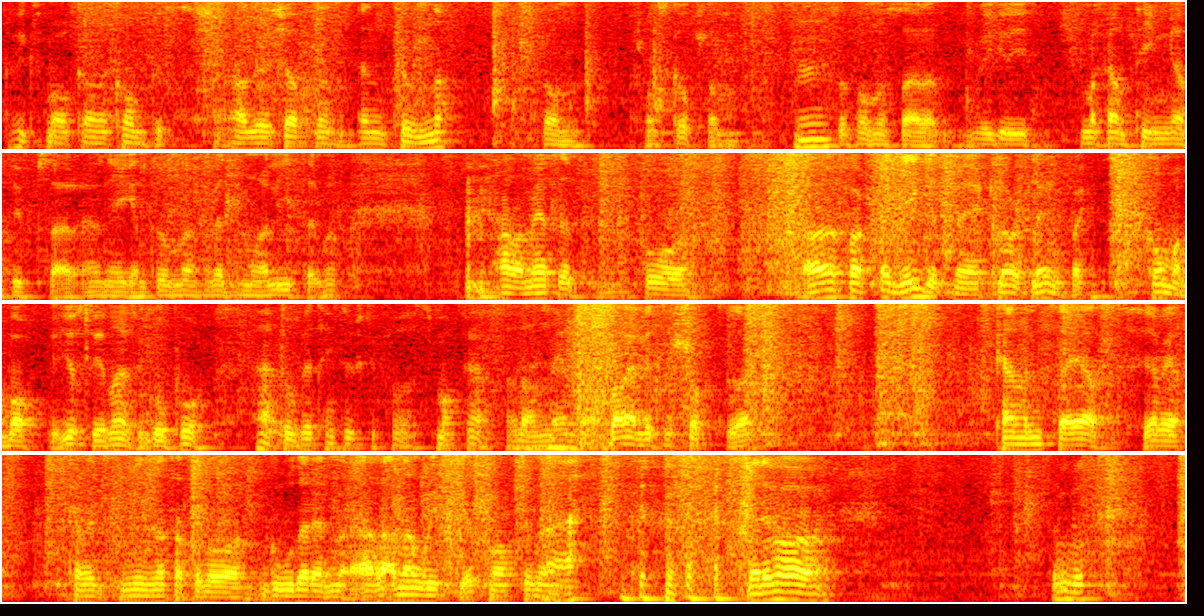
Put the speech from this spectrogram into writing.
jag fick smaka av en kompis. Han hade köpt en, en tunna från, från Skottland. Mm. Så från en sån här bryggeri. Man kan tinga typ så här en egen tunna. Jag vet inte hur många liter. Men han hade med sig på ja, första gigget med Clark Lane faktiskt. Kom han bak just innan jag skulle gå på. Här Tobbe, jag tänkte du skulle få smaka här. Så hade han med sig bara en liten shot sådär. Kan väl inte säga att jag vet. Kan väl inte minnas att det var godare än all annan whisky jag smakade. Men, men det var... Det var gott.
